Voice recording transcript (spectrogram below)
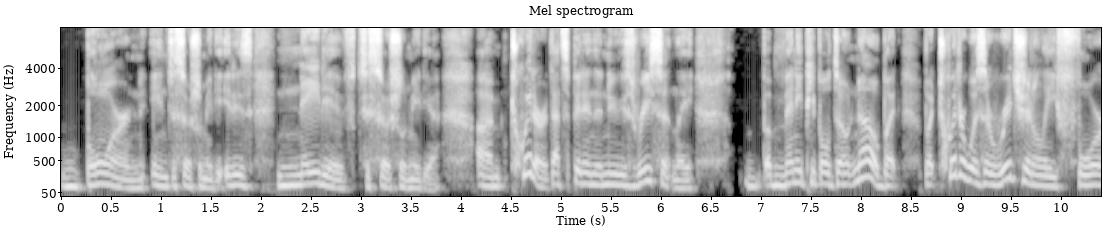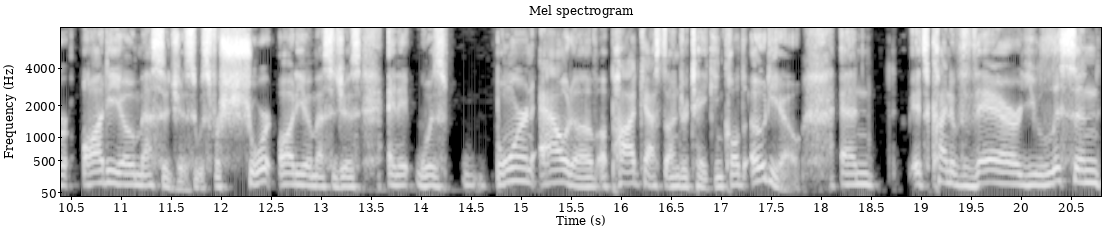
born into social media. It is native to social media. Um, Twitter, that's been in the news recently. Many people don't know, but, but Twitter was originally for audio messages. It was for short audio messages and it was born out of a podcast undertaking called Odeo. And it's kind of there. You listen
